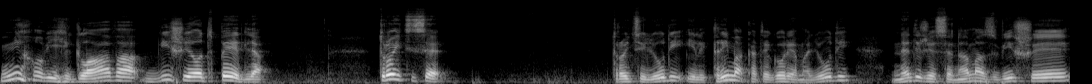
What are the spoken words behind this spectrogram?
njihovih glava više od pedlja. Trojici se, trojici ljudi ili trima kategorijama ljudi, ne diže se namaz više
